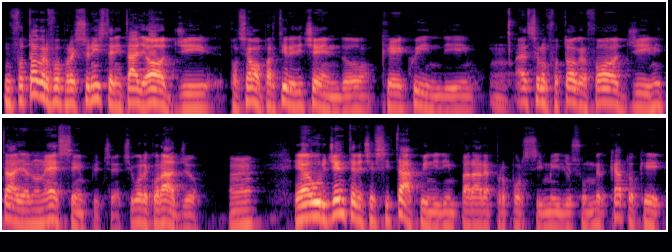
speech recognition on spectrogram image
Un fotografo professionista in Italia oggi, possiamo partire dicendo che quindi mm, essere un fotografo oggi in Italia non è semplice, ci vuole coraggio eh? e ha urgente necessità quindi di imparare a proporsi meglio su un mercato che,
